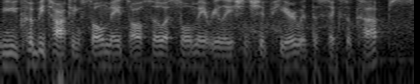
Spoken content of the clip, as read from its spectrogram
You could be talking soulmates, also a soulmate relationship here with the Six of Cups.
